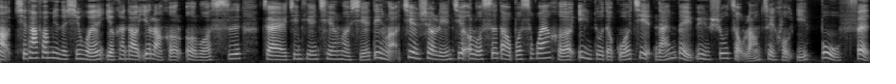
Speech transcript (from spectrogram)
好，其他方面的新闻也看到，伊朗和俄罗斯在今天签了协定了，建设连接俄罗斯到波斯湾和印度的国际南北运输走廊最后一部分。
